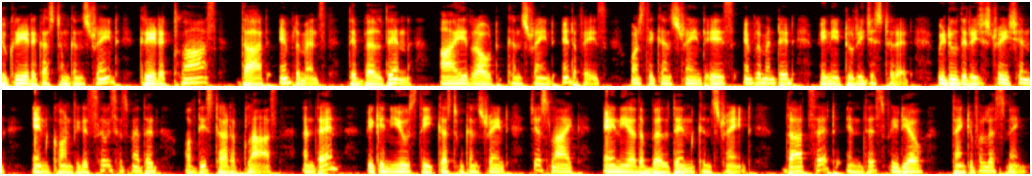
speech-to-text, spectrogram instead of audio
To create a custom constraint, create a class that implements the built-in iRoute constraint interface. Once the constraint is implemented, we need to register it. We do the registration in configure services method of the startup class, and then we can use the custom constraint just like any other built-in constraint. That's it in this video. Thank you for listening.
